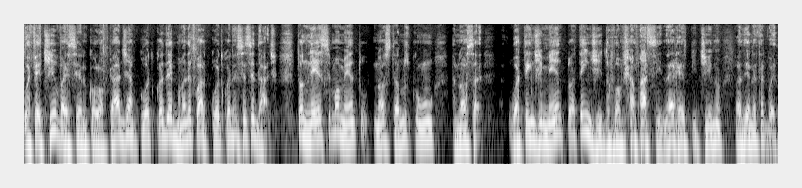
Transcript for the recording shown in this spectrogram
o efetivo vai sendo colocado de acordo com a demanda, de acordo com a necessidade. Então, nesse momento, nós estamos com a nossa o atendimento atendido, vamos chamar assim, né? Repetindo, fazendo essa coisa.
